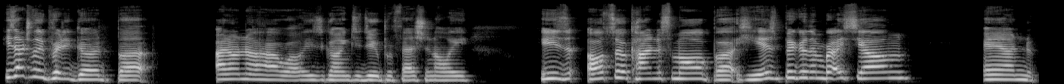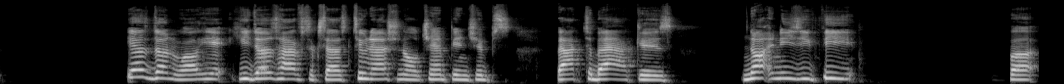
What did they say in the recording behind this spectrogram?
He's actually pretty good, but I don't know how well he's going to do professionally. He's also kind of small, but he is bigger than Bryce Young. And he has done well. He he does have success. Two national championships back to back is not an easy feat. But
